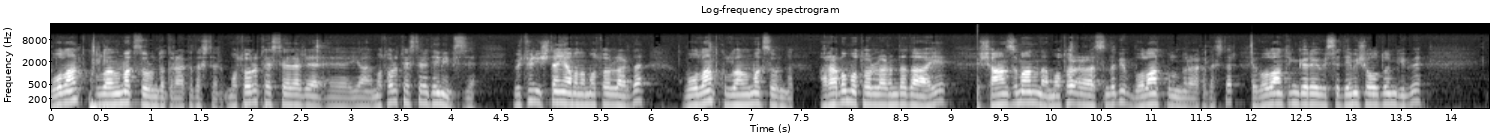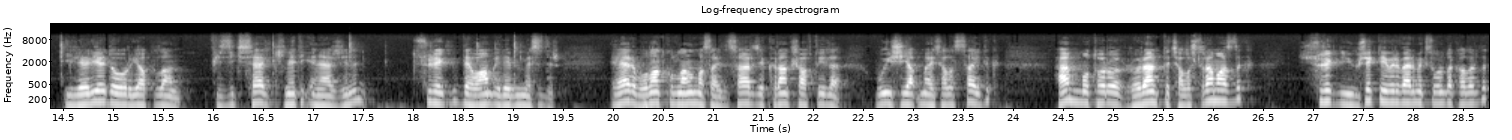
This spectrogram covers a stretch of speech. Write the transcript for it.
volant kullanılmak zorundadır arkadaşlar. Motorlu testerelerde e, yani motorlu testere demeyeyim size. Bütün içten yanmalı motorlarda volant kullanılmak zorunda. Araba motorlarında dahi şanzımanla motor arasında bir volant bulunur arkadaşlar. E, volantın görevi ise demiş olduğum gibi ileriye doğru yapılan fiziksel kinetik enerjinin sürekli devam edebilmesidir. Eğer volant kullanılmasaydı sadece crankshaftıyla bu işi yapmaya çalışsaydık hem motoru rölantte çalıştıramazdık, sürekli yüksek devir vermek zorunda kalırdık.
